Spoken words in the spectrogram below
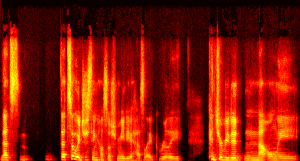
That's that's so interesting how social media has like really contributed not only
